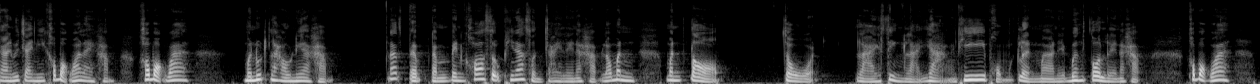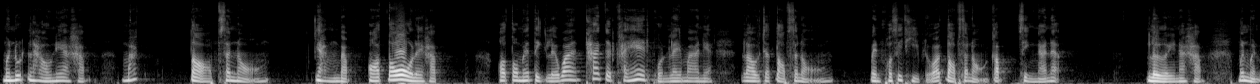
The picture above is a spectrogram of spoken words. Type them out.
งานวิจัยนี้เขาบอกว่าอะไรครับ เขาบอกว่ามนุษย์เราเนี่ยครับ น่าแต่แต่มันเป็นข้อสรุปที่น่าสนใจเลยนะครับ แล้วมันมันตอบโจทย์หลายสิ่งหลายอย่างที่ผมเกริ่นมาในเบื้องต้นเลยนะครับ เขาบอกว่ามนุษย์เราเนี่ยครับ มักตอบสนองอย่างแบบ auto เลยครับ automatic เลยว่าถ้าเกิดใครให้เหตุผลอะไรมาเนี่ย เราจะตอบสนองเป็น positive หรือว่าตอบสนองกับสิ่งนั้นอะเลยนะครับ มันเหมือน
